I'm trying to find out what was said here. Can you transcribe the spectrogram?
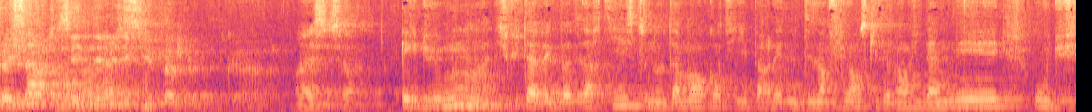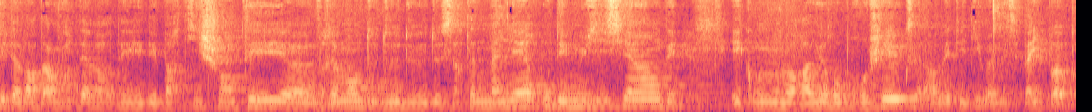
c'est ça. C'est une musiques du peuple. Ouais, c'est ça. Et du, nous, on a discuté avec d'autres artistes, notamment quand ils parlaient de- des influences qu'ils avaient envie d'amener, ou du fait d'avoir envie d'avoir des, des parties chantées euh, vraiment de, de, de, de certaines manières, ou des musiciens, ou des, et qu'on leur avait reproché, ou que ça leur avait été dit, ouais, mais c'est pas hip-hop.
